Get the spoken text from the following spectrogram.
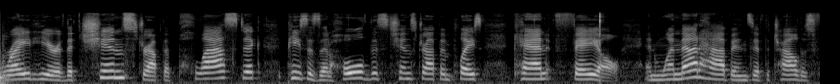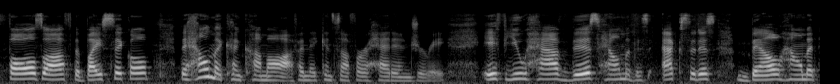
right here. The chin strap, the plastic pieces that hold this chin strap in place can fail. And when that happens, if the child is falls off the bicycle, the helmet can come off and they can suffer a head injury. If you have this helmet, this Exodus Bell helmet,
